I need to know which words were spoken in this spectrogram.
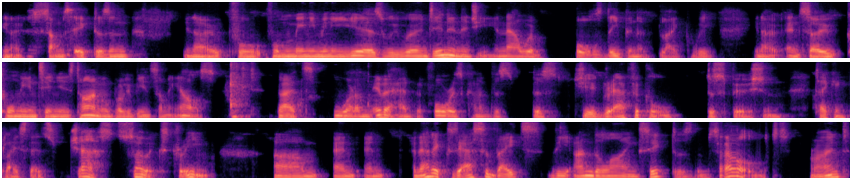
you know some sectors, and you know for for many many years we weren't in energy, and now we're balls deep in it. Like we, you know, and so call me in 10 years' time, we'll probably be in something else. But what I've never had before is kind of this, this geographical dispersion taking place that's just so extreme. Um, and, and, and that exacerbates the underlying sectors themselves, right?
